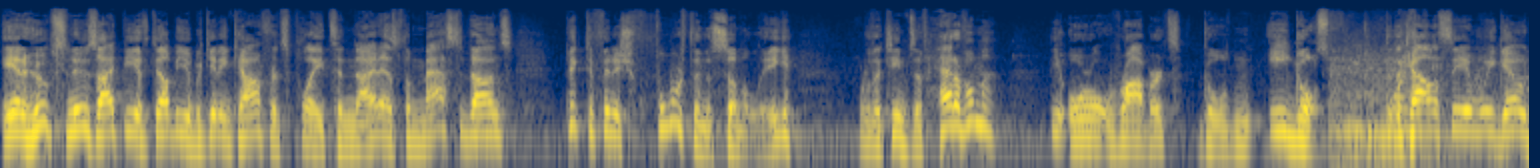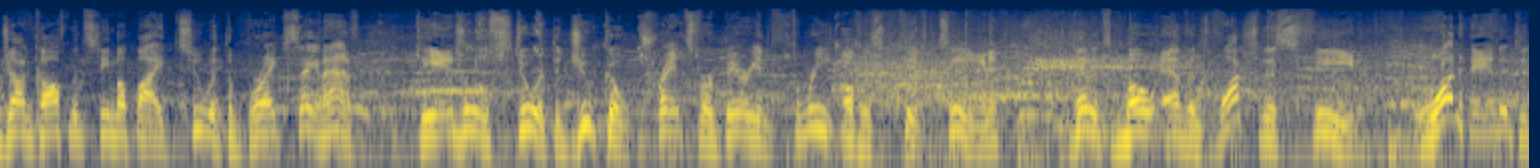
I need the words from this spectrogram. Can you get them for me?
In Hoops News, IPFW beginning conference play tonight as the Mastodons pick to finish fourth in the Summit League. One of the teams ahead of them, the Oral Roberts Golden Eagles. To the Coliseum we go. Jon Coffman's team up by two at the break. Second half, D'Angelo Stewart, the JUCO transfer, burying three of his 15. Then it's Mo Evans. Watch this feed. One-handed to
